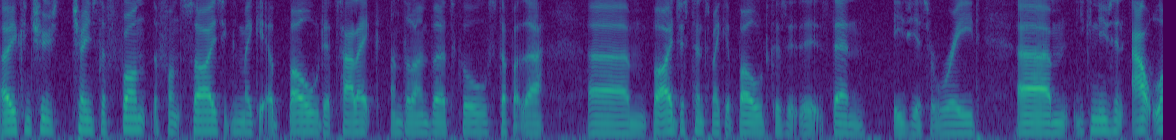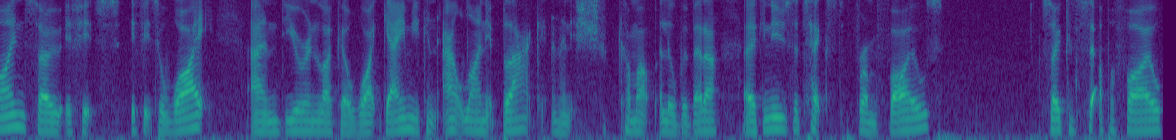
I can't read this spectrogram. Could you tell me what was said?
Uh, you can choose change the font, the font size. You can make it a bold, italic, underline, vertical, stuff like that. Um, but I just tend to make it bold because it, it's then easier to read. Um, you can use an outline. So if it's if it's a white and you're in like a white game, you can outline it black, and then it should come up a little bit better. Uh, you can use the text from files. So you can set up a file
